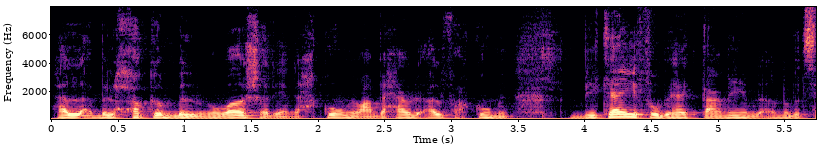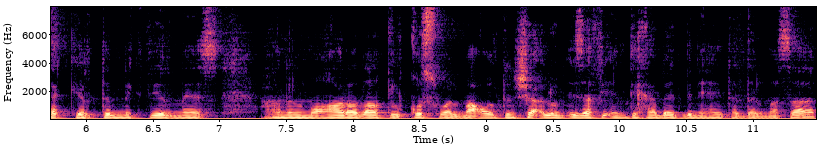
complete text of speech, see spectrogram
هلأ بالحكم بالمباشر يعني حكومة وعم بيحاولوا الف حكومة. بكيفوا بهيك تعميم لأنه بتسكر تم كثير ناس عن المعارضات القصوى المعقول تنشأ إذا في انتخابات بنهاية هذا المسار.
